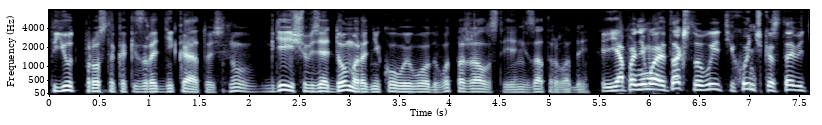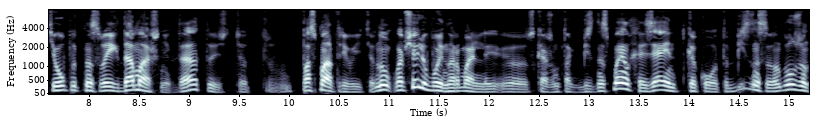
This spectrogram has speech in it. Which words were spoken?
пьют просто как из родника. То есть, ну, где еще взять дома родниковую воду? Вот, пожалуйста, ионизатор воды. Я понимаю так, что вы тихонечко ставите опыт на своих домашних, да? То есть, вот, посматриваете. Ну, вообще любой нормальный, э, скажем так, бизнесмен, хозяин какого-то бизнеса, он должен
